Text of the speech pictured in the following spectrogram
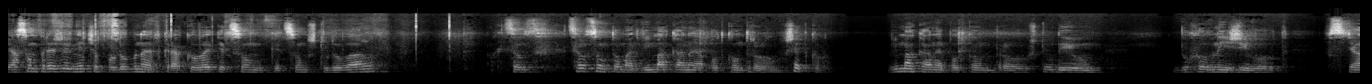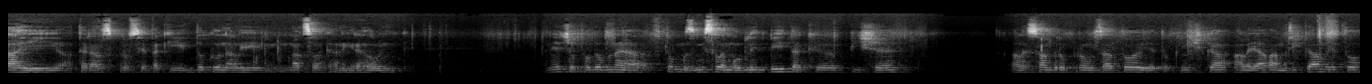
ja som prežil niečo podobné v Krakove, keď som, keď som študoval. Chcel, chcel som to mať vymakané a pod kontrolou. Všetko. Vymakané pod kontrolou, štúdium, duchovný život, vzťahy a teraz proste taký dokonalý nacvakaný reholník. Niečo podobné a v tom zmysle modlitby, tak eh, píše Alessandro Pronzato, je to knižka, ale já vám říkám, je to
